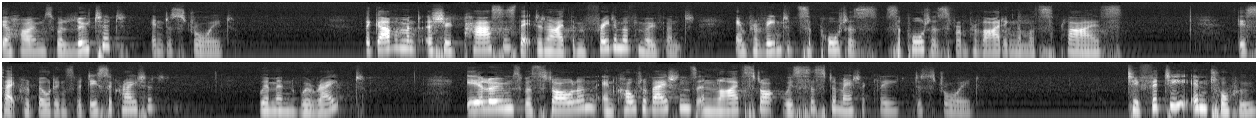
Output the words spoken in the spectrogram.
their homes were looted and destroyed. The government issued passes that denied them freedom of movement and prevented supporters, supporters from providing them with supplies. Their sacred buildings were desecrated, women were raped, heirlooms were stolen, and cultivations and livestock were systematically destroyed. Te and Tohu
